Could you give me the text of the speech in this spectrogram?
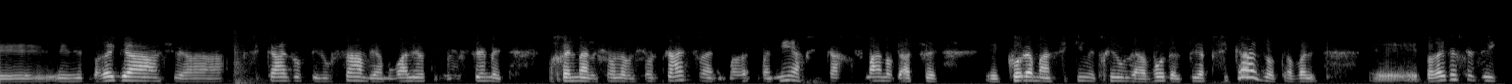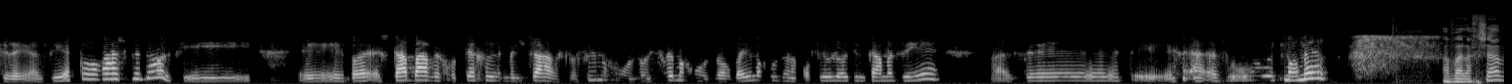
אה, ברגע שהפסיקה הזאת תיושם והיא אמורה להיות מיושמת החל מהראשון לראשון 19, אני מניח שייקח זמן עוד עד שכל המעסיקים יתחילו לעבוד על פי הפסיקה הזאת, אבל אה, ברגע שזה יקרה, אז יהיה פה רעש גדול, כי כשאתה בא וחותך למלצר 30 אחוז, או 20 אחוז, או 40 אחוז, אנחנו אפילו לא יודעים כמה זה יהיה, אז, אז הוא יתמרמר. אבל עכשיו,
